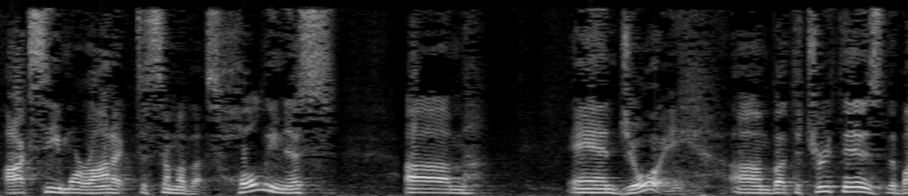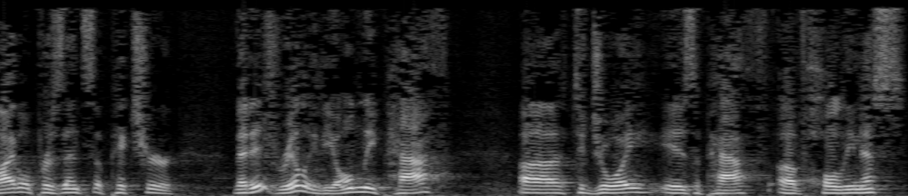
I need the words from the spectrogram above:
oxymoronic to some of us. Holiness um, and joy, um, but the truth is, the Bible presents a picture that is really the only path uh, to joy is a path of holiness.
